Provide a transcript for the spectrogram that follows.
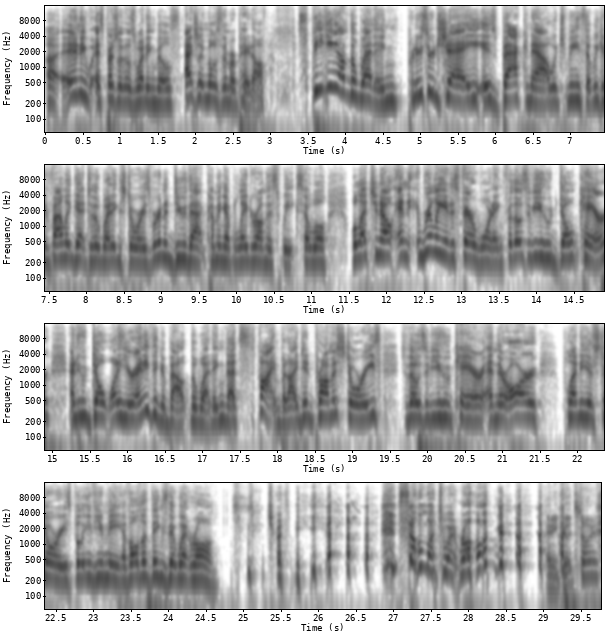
Uh, anyway, especially those wedding bills. Actually, most of them are paid off. Speaking of the wedding, producer Jay is back now, which means that we can finally get to the wedding stories. We're going to do that coming up later on this week. So we'll we'll let you know. And really, it is fair warning for those of you who don't care and who don't want to hear anything about the wedding. That's fine. But I did promise stories to those of you who care, and there are plenty of stories, believe you me, of all the things that went wrong. Trust me. so much went wrong. Any good stories?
